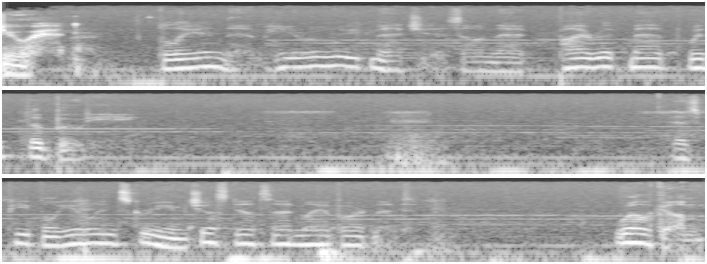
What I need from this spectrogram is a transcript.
do it. Playing them hero league matches on that pirate map with the booty. As people yell and scream just outside my apartment. Welcome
